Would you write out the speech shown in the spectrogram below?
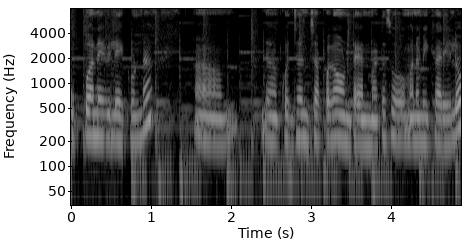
ఉప్పు అనేవి లేకుండా కొంచెం చప్పగా ఉంటాయి అన్నమాట సో మనం ఈ కర్రీలో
